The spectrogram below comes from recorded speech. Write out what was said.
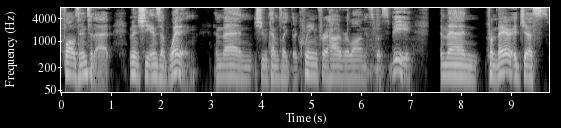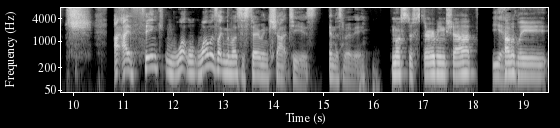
falls into that, and then she ends up winning, and then she becomes like the queen for however long it's supposed to be, and then from there it just. I, I think what what was like the most disturbing shot to use in this movie? Most disturbing shot, Yeah, probably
